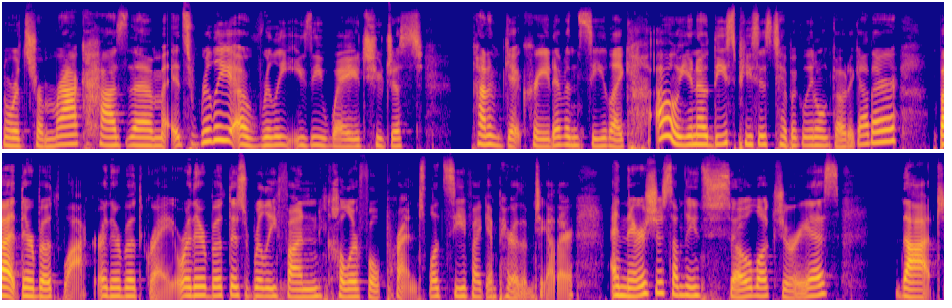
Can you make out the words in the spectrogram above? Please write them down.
Nordstrom Rack has them. It's really a really easy way to just kind of get creative and see like oh you know these pieces typically don't go together but they're both black or they're both gray or they're both this really fun colorful print. Let's see if i can pair them together. And there's just something so luxurious that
